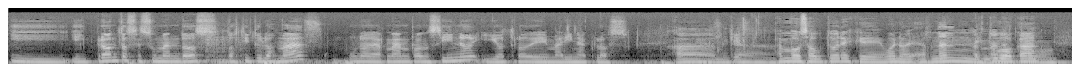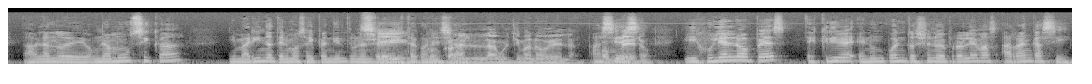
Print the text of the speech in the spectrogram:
Y, y pronto se suman dos, dos títulos más, uno de Hernán Roncino y otro de Marina Clos. Ah, mira. Ambos autores que, bueno, Hernán, Hernán estuvo acá estuvo. hablando de una música y Marina tenemos ahí pendiente una Sí, entrevista con, ella. el- la última novela, con Así es. Y Julián López escribe en un cuento lleno de problemas, arranca así.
